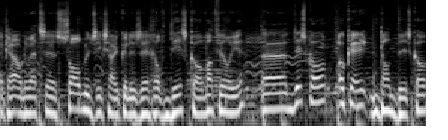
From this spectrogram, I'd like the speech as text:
Lekker ouderwetse soulmuziek zou je kunnen zeggen. Of disco, wat wil je? Eh, disco, oké, dan disco.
